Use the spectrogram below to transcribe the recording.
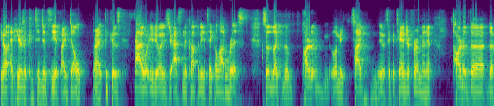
you know, and here's a contingency if I don't, right? Because now what you're doing is you're asking the company to take a lot of risk. So like the part of let me side, you know, take a tangent for a minute. Part of the the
